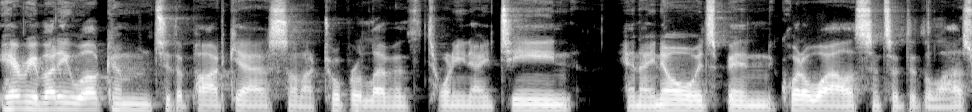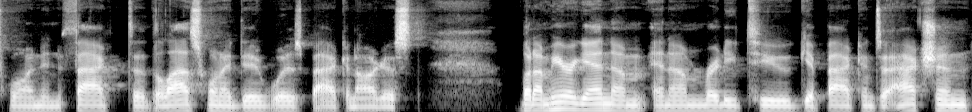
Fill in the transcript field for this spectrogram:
Hey, everybody, welcome to the podcast on October 11th, 2019. And I know it's been quite a while since I did the last one. In fact, uh, the last one I did was back in August. But I'm here again um, and I'm ready to get back into action.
